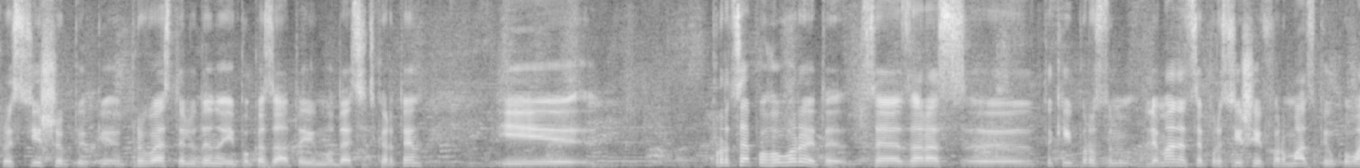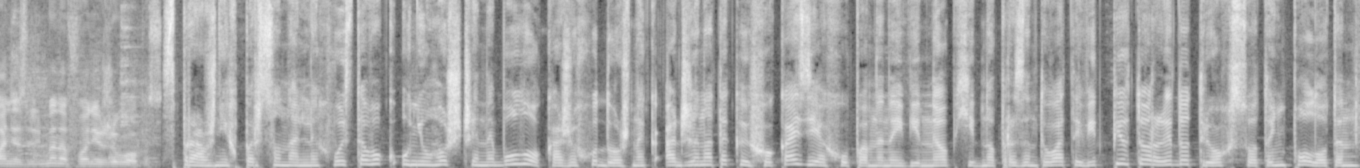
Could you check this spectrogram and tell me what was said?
простіше привести людину і показати йому 10 картин. І про це поговорити. Це зараз е, такий просто для мене це простіший формат спілкування з людьми на фоні живопису. Справжніх персональних виставок у нього ще не було, каже художник. Адже на таких оказіях, упевнений він, необхідно презентувати від півтори до трьох сотень полотен.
